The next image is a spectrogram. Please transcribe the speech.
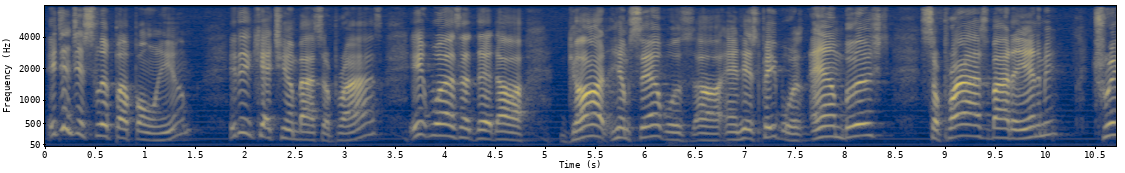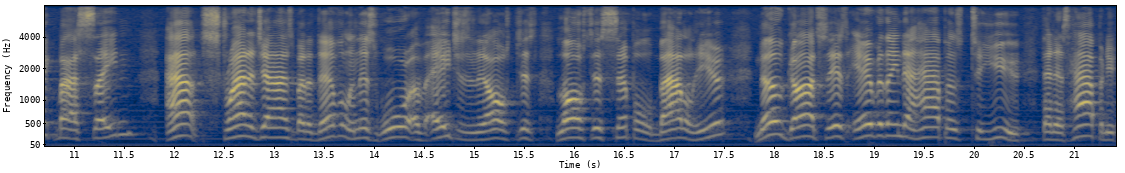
It didn't just slip up on him. It didn't catch him by surprise. It wasn't that uh, God himself was uh, and his people was ambushed, surprised by the enemy, tricked by Satan, out strategized by the devil in this war of ages and they all just lost this simple battle here. No, God says everything that happens to you, that has happened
